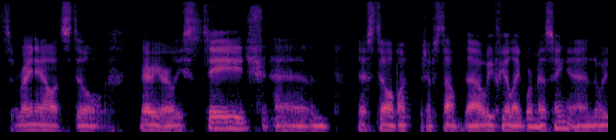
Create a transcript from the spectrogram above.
so right now it's still very early stage, and there's still a bunch of stuff that we feel like we're missing, and we're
